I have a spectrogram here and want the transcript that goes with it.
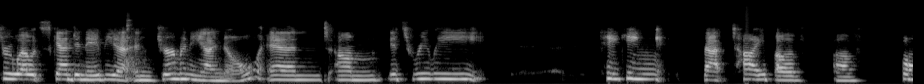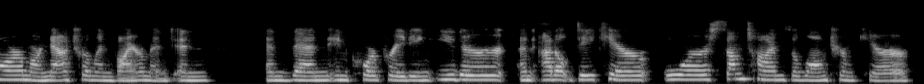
throughout Scandinavia and Germany, I know. And um, it's really taking that type of, of farm or natural environment and and then incorporating either an adult daycare or sometimes a long-term care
